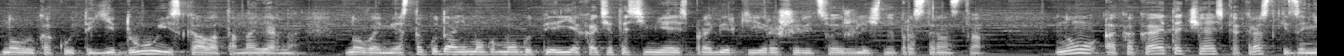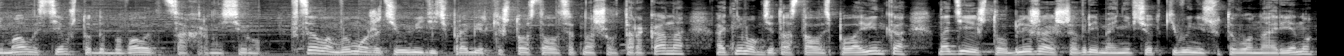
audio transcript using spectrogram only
новую какую-то еду, искала там, наверное, новое место, куда они могут, могут переехать, эта семья из пробирки и расширить свое жилищное пространство. Ну, а какая-то часть как раз-таки занималась тем, что добывал этот сахарный сироп. В целом вы можете увидеть в пробирке, что осталось от нашего таракана. От него где-то осталась половинка. Надеюсь, что в ближайшее время они все-таки вынесут его на арену,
